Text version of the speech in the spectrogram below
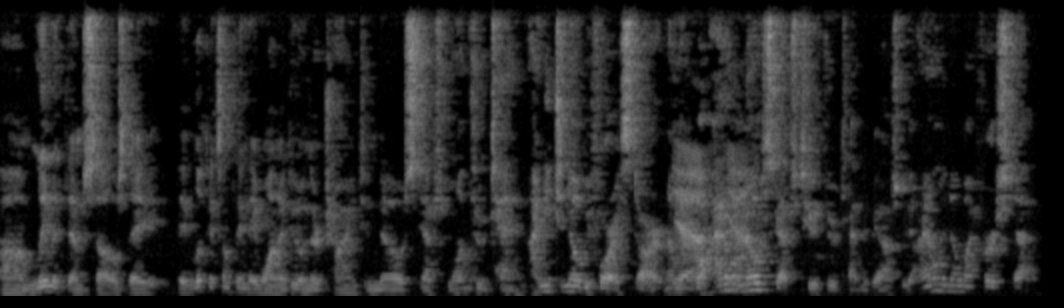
um, limit themselves. They they look at something they want to do and they're trying to know steps one through ten. I need to know before I start. And I'm Yeah, like, well, I don't yeah. know steps two through ten to be honest with you. I only know my first step.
